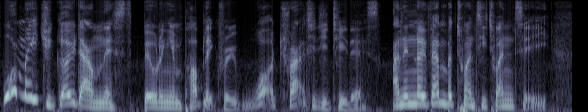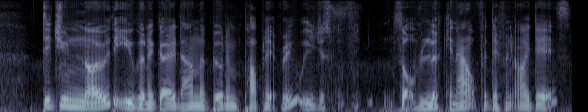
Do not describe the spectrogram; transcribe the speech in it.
What made you go down this building in public route? What attracted you to this? And in November 2020, did you know that you were going to go down the building public route? Were you just sort of looking out for different ideas?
